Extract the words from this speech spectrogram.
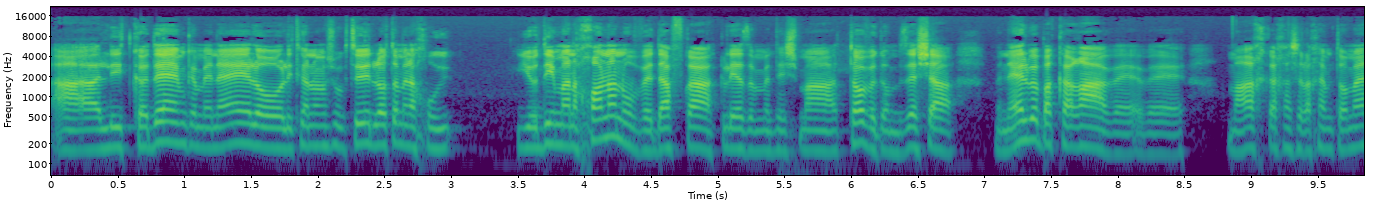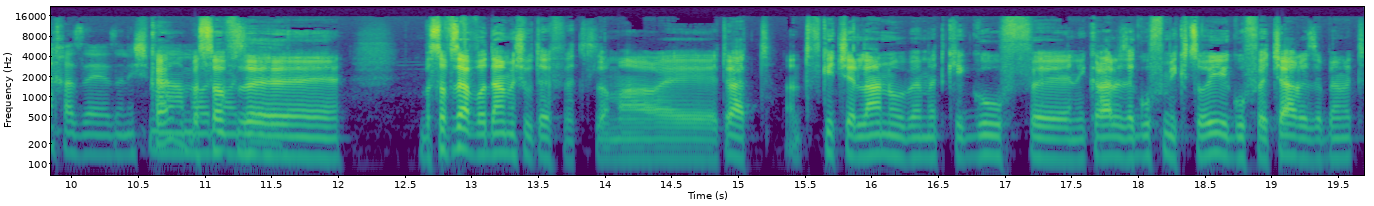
ולהתקדם כמנהל או להתקדם במשהו מקצועי, לא תמיד אנחנו יודעים מה נכון לנו, ודווקא הכלי הזה באמת נשמע טוב, וגם זה שהמנהל בבקרה, ו- ומערך ככה שלכם תומך, אז אה, זה נשמע כן, מאוד בסוף מאוד... בסוף זה עבודה משותפת, כלומר, אה, את יודעת, התפקיד שלנו באמת כגוף, אה, נקרא לזה גוף מקצועי, גוף HRי, זה באמת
